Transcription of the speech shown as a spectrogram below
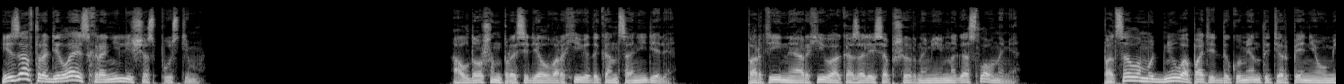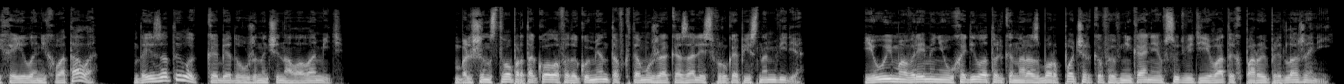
и завтра дела из хранилища спустим. Алдошин просидел в архиве до конца недели. Партийные архивы оказались обширными и многословными. По целому дню лопатить документы терпения у Михаила не хватало, да и затылок к обеду уже начинало ломить. Большинство протоколов и документов к тому же оказались в рукописном виде, и уйма времени уходила только на разбор почерков и вникание в суть витиеватых порой предложений.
